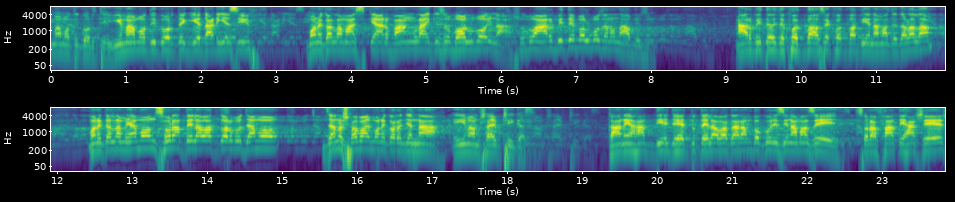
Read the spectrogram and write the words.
ইমামতি করতে। ইমামতি করতে গিয়ে দাঁড়িয়েছি। মনে করলাম আজকে আর বাংলায় কিছু বলবোই না, শুধু আরবিতে বলব যেন না বুঝি। আরবিতে ওই যে খোদবা আছে, খোদবা দিয়ে নামাজে দাঁড়ালাম। মনে করলাম এমন সোরা তেলাওয়াত করব যেমন যেন সবাই মনে করেন যে না, এই ইমাম সাহেব ঠিক আছে। কানে হাত দিয়ে যেহেতু তেলাওয়াত আরম্ভ করেছি নামাজে, সোরা ফাতিহা শেষ,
